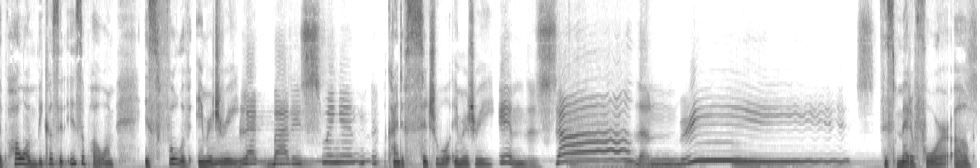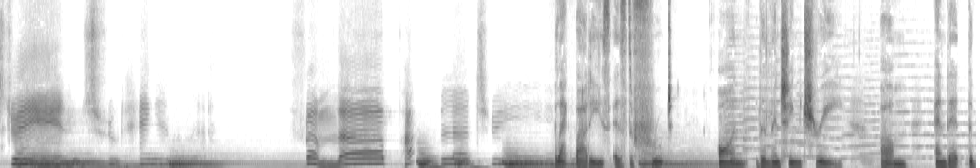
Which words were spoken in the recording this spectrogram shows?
The poem, because it is a poem, is full of imagery, Black bodies swinging a kind of sensual imagery. in the southern breeze. This metaphor of Strange fruit hanging from the poplar tree. black bodies as the fruit on the lynching tree, um, and that the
